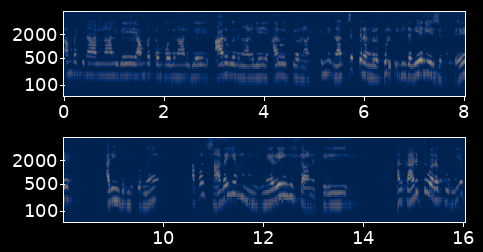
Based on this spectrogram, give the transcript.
ஐம்பத்தி நாலு நாளிகை ஐம்பத்தொன்பது நாளிகை அறுபது நாளிகை அறுபத்தி ஒரு நாளிகை. இப்படி நட்சத்திரங்களுக்குள் இந்த வேரியேஷன் வந்து அதையும் புரிஞ்சுக்கோங்க. அப்ப சதயம் நிறைவு ஸ்தானத்தில் அதுக்கு அடுத்து வரக்கூடிய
